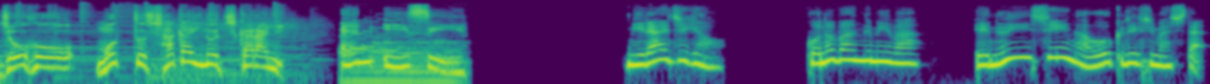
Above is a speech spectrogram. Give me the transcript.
情報をもっと社会の力に。NEC 未来事業。この番組は NEC がお送りしました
